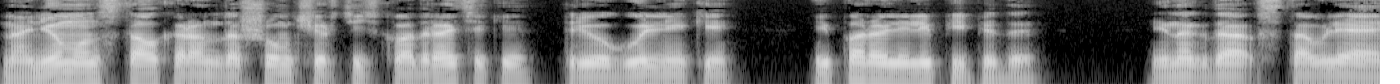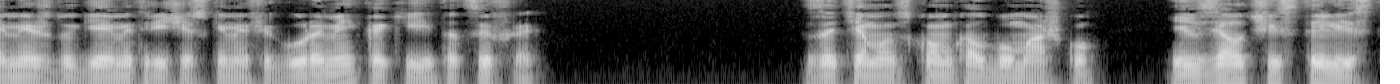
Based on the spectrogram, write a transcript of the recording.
На нем он стал карандашом чертить квадратики, треугольники и параллелепипеды, иногда вставляя между геометрическими фигурами какие-то цифры. Затем он скомкал бумажку и взял чистый лист,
